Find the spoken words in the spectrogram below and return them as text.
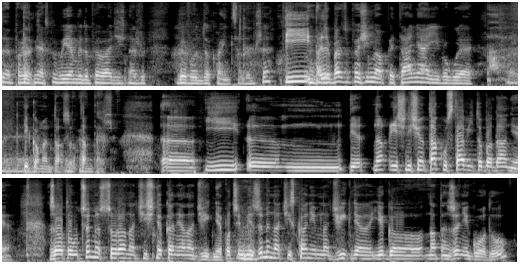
e, powiedzmy, jak spróbujemy doprowadzić nasz wywód do końca, dobrze? I, Także bardzo prosimy o pytania i w ogóle i komentarze. Tak. komentarze. E, I no, jeśli się tak ustawi to badanie, że oto uczymy szczura naciskania na dźwignię, po czym mierzymy naciskaniem na dźwignię jego natężenie głodu,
